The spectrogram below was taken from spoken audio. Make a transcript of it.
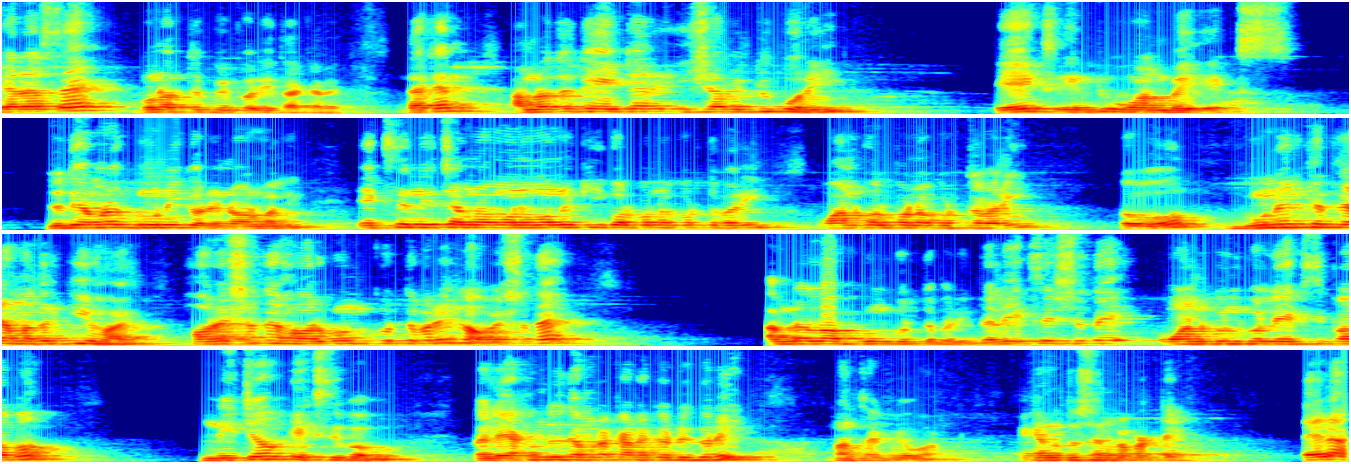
আকারে আছে? গুণাত্মক বিপরীত আকারে। দেখেন, আমরা যদি এইটার হিসাব একটু করি, X into one by X. যদি আমরা গুণই করি নর্মালি, এক্সের নিচে আমরা মনে মনে কি কল্পনা করতে পারি? ওয়ান কল্পনা করতে পারি। তো গুণের ক্ষেত্রে আমাদের কি হয়? হরের সাথে হর গুণ করতে পারি, লবের সাথে আমরা লব গুণ করতে পারি। তাহলে এক্সের সাথে ওয়ান গুণ করলে এক্সই পাবো, নিচেও এক্সই পাবো। তাহলে এখন যদি আমরা কাটাকাটি করি মান থাকবে ওয়ান এখানে তো সেম ব্যাপারটাই, তাই না?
